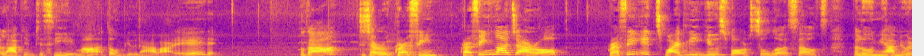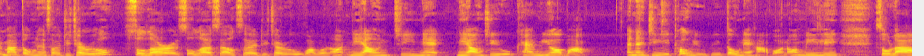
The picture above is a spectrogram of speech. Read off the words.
အလားပြင်ပစ္စည်းတွေမှာအသုံးပြုထားပါတယ်တဲ့ဟုတ်က teacher တို့ graphene graphene ကကြတော့ Graphene is widely used for solar cells ဘယ်လိုနေရာမျိုးတွေမှာသုံးလဲဆိုတော့ teacher တို့ solar solar cells ဆိုတဲ့ teacher တို့ဟပါပေါ့နော်နေအောင်ကြည်နဲ့နေအောင်ကြည်ကိုခံပြီးတော့မှ energy ထုတ်ယူပြီးသုံးတဲ့ဟာပေါ့နော်မီလီ solar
